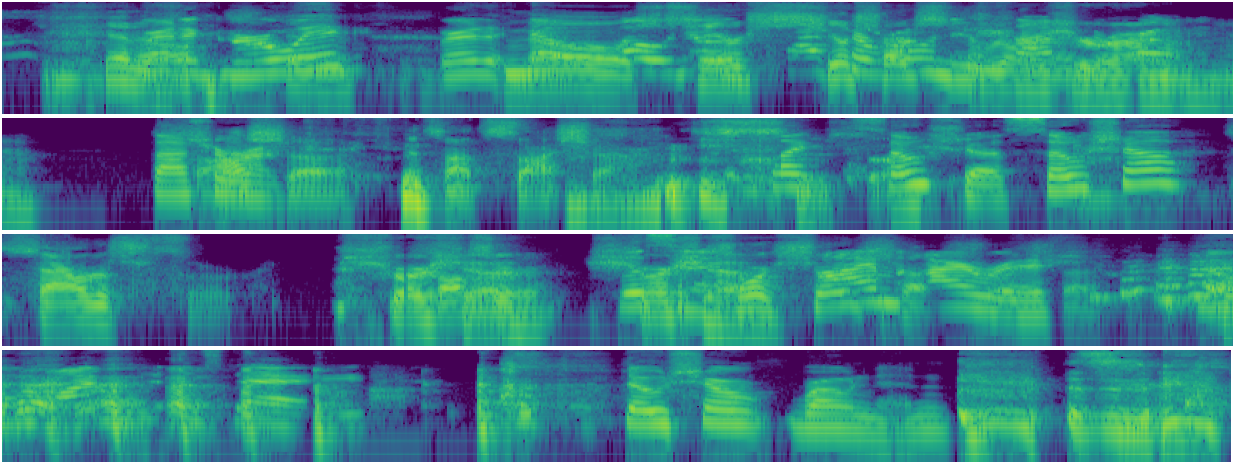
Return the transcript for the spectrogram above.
you know? Greta Gerwig? Greta, No, no, oh, Sar- no, Sar- Sasha Saoirse Ronan. Ronan. Sasha Sasha Ronan. Ronan, yeah. Sasha Ronan. Sasha. It's not Sasha. It's like Sosha. Sosha? Saoirse. Shorsha. Saucer. Listen, Shorsha. Shor- Shor- I'm Shor- Irish. Shorsha. So I'm going to say Sosha Ronan. This is this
